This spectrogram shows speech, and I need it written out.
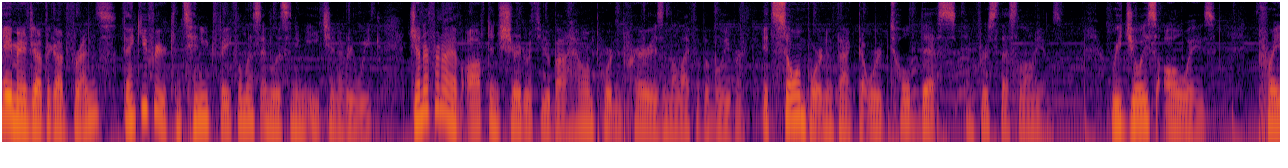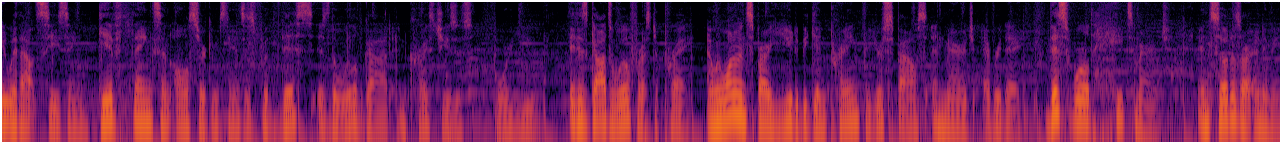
Hey, Marriage After God friends. Thank you for your continued faithfulness in listening each and every week. Jennifer and I have often shared with you about how important prayer is in the life of a believer. It's so important, in fact, that we're told this in 1 Thessalonians Rejoice always, pray without ceasing, give thanks in all circumstances, for this is the will of God in Christ Jesus for you. It is God's will for us to pray, and we want to inspire you to begin praying for your spouse and marriage every day. This world hates marriage, and so does our enemy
